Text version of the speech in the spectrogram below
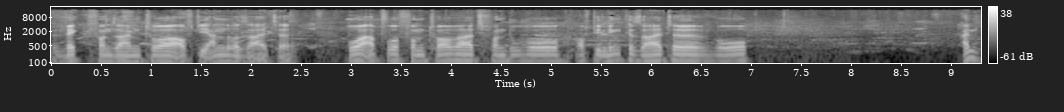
weg von seinem Tor auf die andere Seite. Hoher Abwurf vom Torwart von Duvo auf die linke Seite, wo ein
